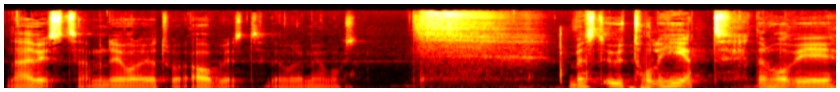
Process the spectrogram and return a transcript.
Nej, visst. Ja, men det håller jag tror, ja, visst. Det håller jag med om också. Bäst uthållighet. Där har vi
